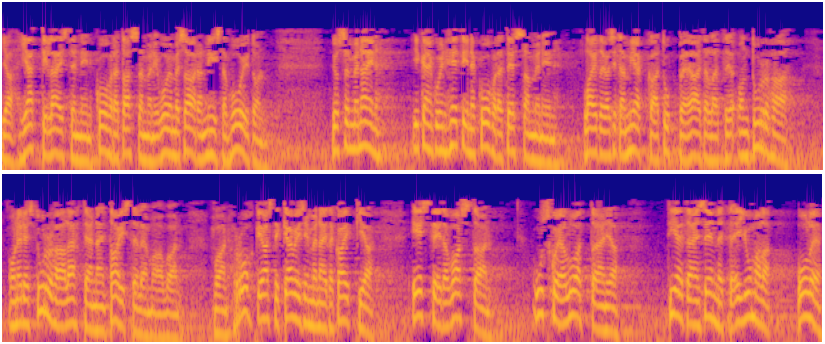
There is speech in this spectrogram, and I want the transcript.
ja jättiläisten niin kohdatassamme, niin voimme saada niistä voiton. Jos emme näin ikään kuin heti ne kohdatessamme, niin laita jo sitä miekkaa tuppea ja ajatella, että on turhaa, on edes turhaa lähteä näin taistelemaan, vaan, vaan rohkeasti kävisimme näitä kaikkia esteitä vastaan, uskoja luottaen ja tietäen sen, että ei Jumala ole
